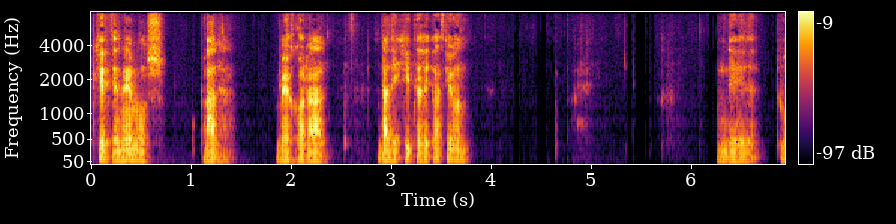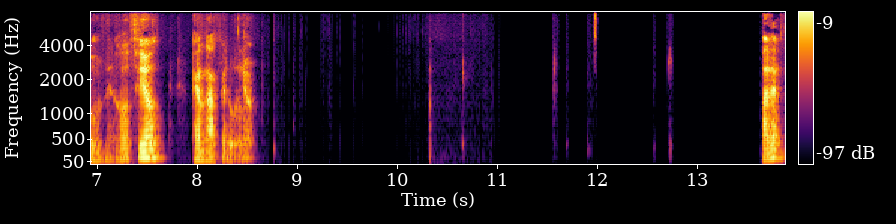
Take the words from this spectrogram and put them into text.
que tenemos para mejorar la digitalización de tu negocio en Rafeluño. ¿Vale?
